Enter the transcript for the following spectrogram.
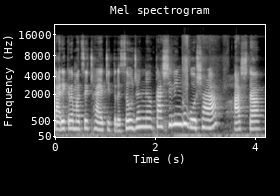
कार्यक्रमाचे छायाचित्र सौजन्य काशीलिंग गोशाळा आष्टा.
